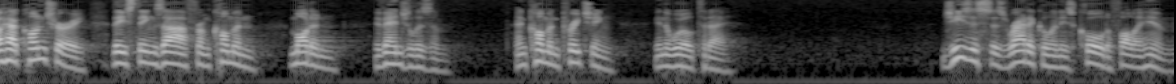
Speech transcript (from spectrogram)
Oh, how contrary these things are from common modern evangelism and common preaching in the world today. Jesus is radical in his call to follow him.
